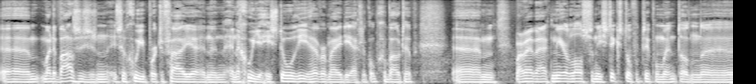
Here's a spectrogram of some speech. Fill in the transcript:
Um, maar de basis is een, is een goede portefeuille en een, en een goede historie... Hè, waarmee je die eigenlijk opgebouwd hebt. Um, maar we hebben eigenlijk meer last van die stikstof op dit moment... dan, uh,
